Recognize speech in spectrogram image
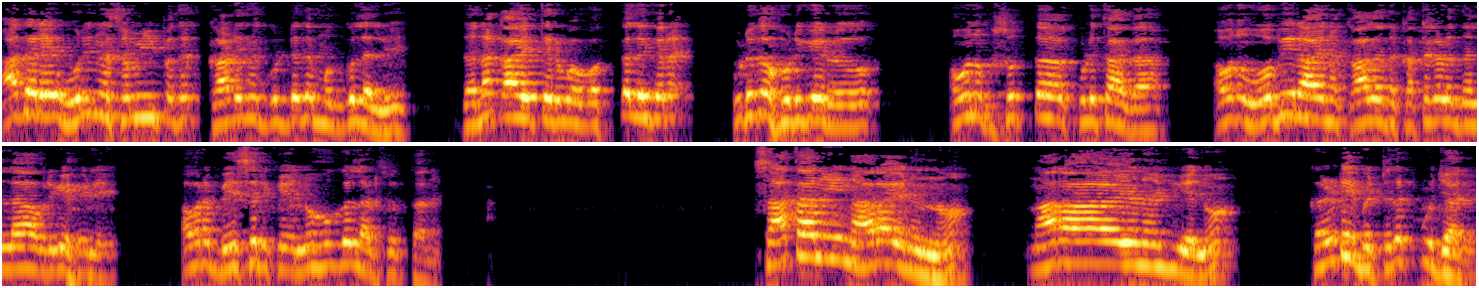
ಆದರೆ ಊರಿನ ಸಮೀಪದ ಕಾಡಿನ ಗುಡ್ಡದ ಮಗ್ಗುಲಲ್ಲಿ ದನ ಕಾಯುತ್ತಿರುವ ಒಕ್ಕಲಿಗರ ಹುಡುಗ ಹುಡುಗಿಯರು, ಅವನು ಸುತ್ತ ಕುಳಿತಾಗ ಅವನು ಓಬಿರಾಯನ ಕಾಲದ ಕಥೆಗಳನ್ನೆಲ್ಲ ಅವರಿಗೆ ಹೇಳಿ ಅವರ ಬೇಸರಿಕೆಯನ್ನು ಹೋಗಲಾಡಿಸುತ್ತಾನೆ. ಸಾತಾನಿ ನಾರಾಯಣನು ನಾರಾಯಣಯ್ಯನು ಕರಡಿ ಬೆಟ್ಟದ ಪೂಜಾರಿ.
